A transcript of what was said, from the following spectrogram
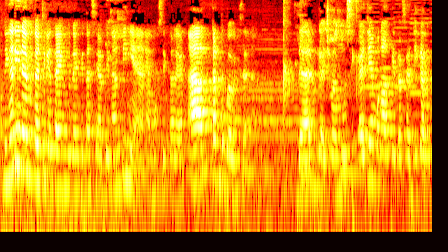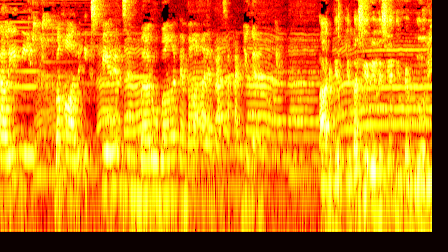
Dengan dinamika cerita yang udah kita siapin nantinya, emosi kalian akan terbawa di sana. Dan gak cuma musik aja yang bakal kita sajikan kali ini, bakal ada experience yang baru banget yang bakal kalian rasakan juga nantinya. target kita sih rilisnya di Februari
